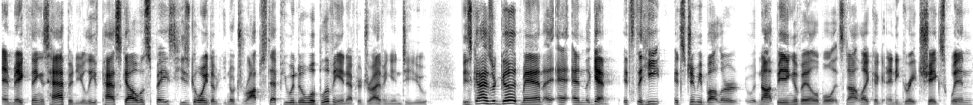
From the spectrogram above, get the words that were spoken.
and make things happen. You leave Pascal with space, he's going to you know drop step you into oblivion after driving into you. These guys are good, man. And again, it's the Heat. It's Jimmy Butler not being available. It's not like any great shakes win.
